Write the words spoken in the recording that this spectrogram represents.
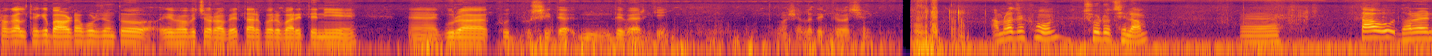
সকাল থেকে বারোটা পর্যন্ত এভাবে চড়াবে। তারপরে বাড়িতে নিয়ে গুড়া, খুদ, ভুসি দেবে আর কি। মাসাল্লাহ দেখতে পাচ্ছেন। আমরা যখন ছোট ছিলাম তাও ধরেন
